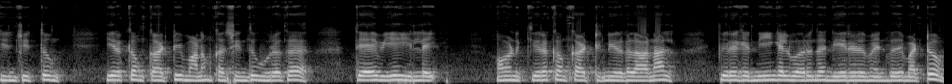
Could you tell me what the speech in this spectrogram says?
கிஞ்சித்தும் இரக்கம் காட்டி மனம் கசிந்து உறக தேவையே இல்லை. அவனுக்கு இரக்கம் காட்டினீர்களானால் பிறகு நீங்கள் வருந்த நேரிடும் என்பதை மட்டும்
